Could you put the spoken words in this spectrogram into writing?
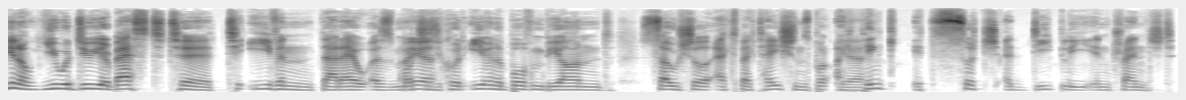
you know, you would do your best to to even that out as much yeah. as you could, even above and beyond social expectations. But I think it's such a deeply entrenched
